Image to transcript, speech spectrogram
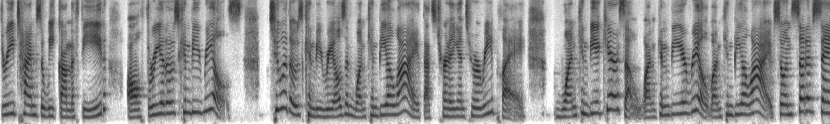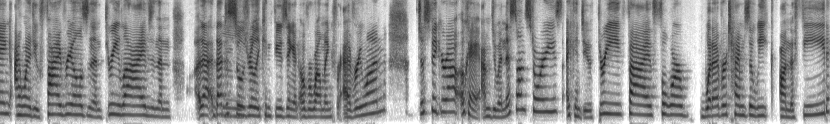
three times a week on the feed, all three of those can be reels. Two of those can be reels and one can be a live that's turning into a replay. One can be a carousel, one can be a reel, one can be a live. So instead of saying, I want to do five reels and then three lives and then that, that just mm. feels really confusing and overwhelming for everyone. Just figure out, okay, I'm doing this on stories. I can do three, five, four, whatever times a week on the feed.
